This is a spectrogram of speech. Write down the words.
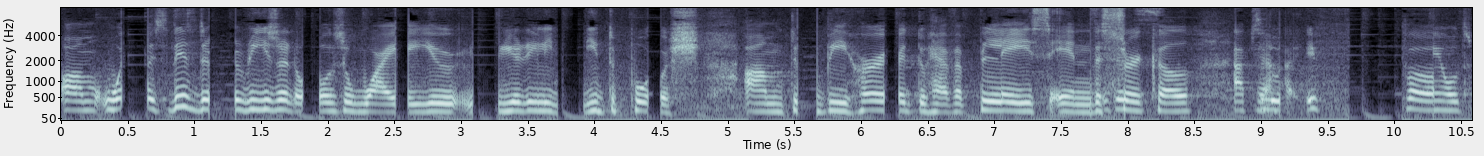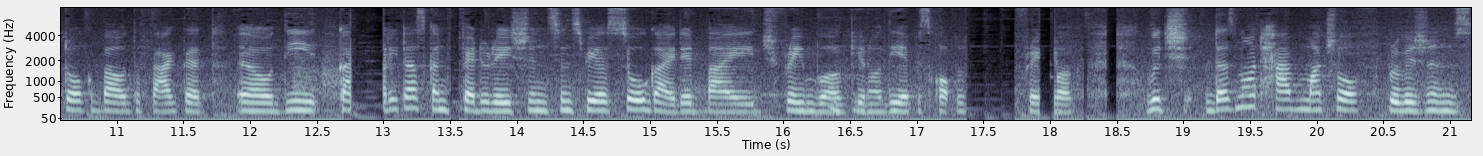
um, was this the reason also why you you really need to push um, to be heard, to have a place in the It is- circle. Absolutely. If uh, I also talk about the fact that uh, the Caritas Confederation, since we are so guided by framework, you know, the Episcopal framework, which does not have much of provisions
